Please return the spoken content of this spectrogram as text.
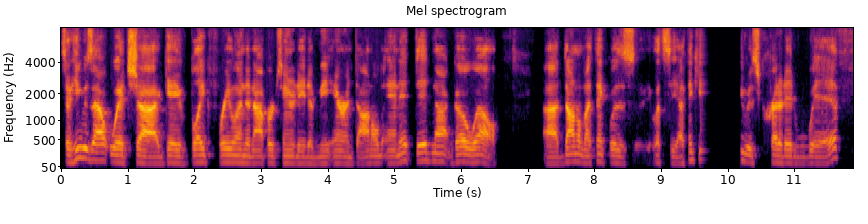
So he was out, which uh, gave Blake Freeland an opportunity to meet Aaron Donald, and it did not go well. Uh, Donald, I think, was, let's see, I think he, he was credited with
